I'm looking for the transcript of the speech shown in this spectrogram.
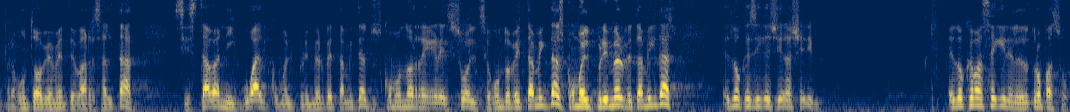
La pregunta obviamente va a resaltar, si estaban igual como el primer Betamigdash, entonces ¿cómo no regresó el segundo Betamigdash como el primer Betamigdash? Es lo que sigue Shira Sherim. Es lo que va a seguir en el otro paso.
